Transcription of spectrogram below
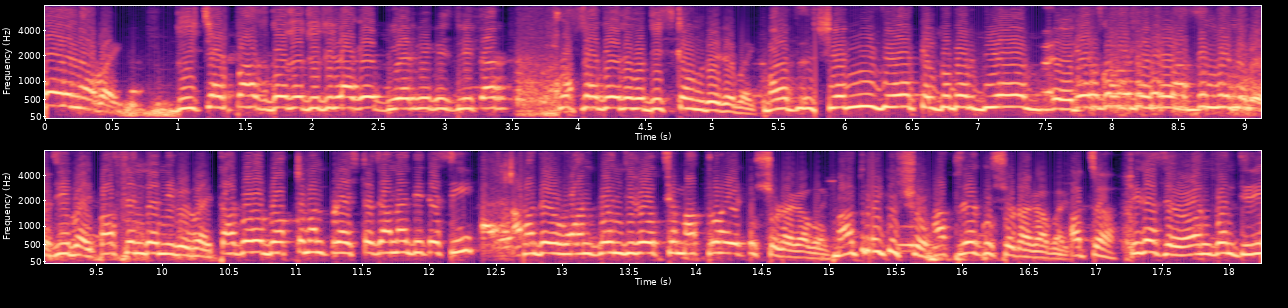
করে না ভাই। দুই চার পাঁচ গজে যদি লাগে বিআরবি বিজলি তার খুচরা দিয়ে দেবো ডিসকাউন্ট রেটে ভাই। মানে সে নিজে ক্যালকুলেটর দিয়ে জি ভাই পার্সেন্ট নিবে ভাই। তারপরে বর্তমান প্রাইসটা দিতেছি আমাদের ওয়ান পয়েন্ট জিরো হচ্ছে মাত্র টাকা ভাই। মাত্র মাত্র টাকা ভাই। আচ্ছা। ঠিক আছে ওয়ান পয়েন্ট থ্রি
